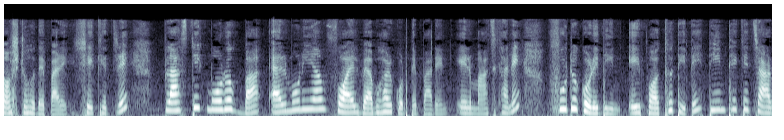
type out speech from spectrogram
নষ্ট হতে পারে। সেক্ষেত্রে প্লাস্টিক মোড়ক বা অ্যালমোনিয়াম ফয়েল ব্যবহার করতে পারেন। এর মাঝখানে ফুটো করে দিন। এই পদ্ধতিতে তিন থেকে চার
